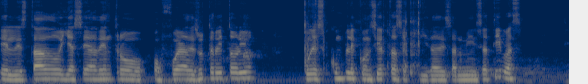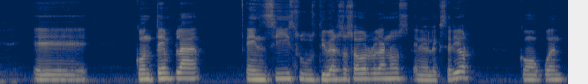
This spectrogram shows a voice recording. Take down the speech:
el Estado, ya sea dentro o fuera de su territorio, pues cumple con ciertas actividades administrativas. Eh, contempla en sí sus diversos órganos en el exterior, como pueden,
